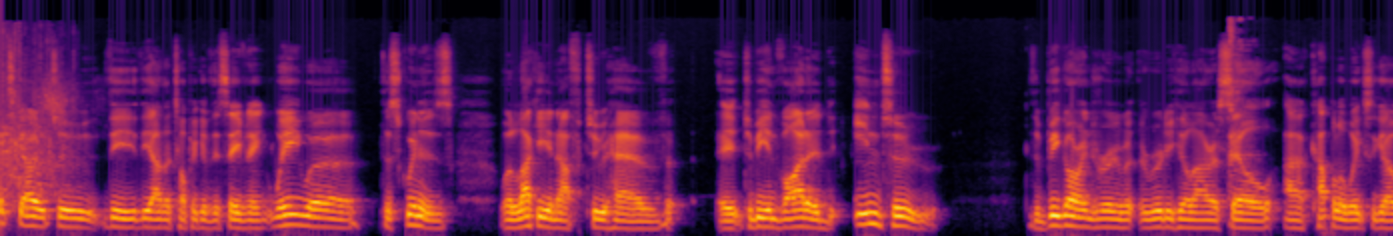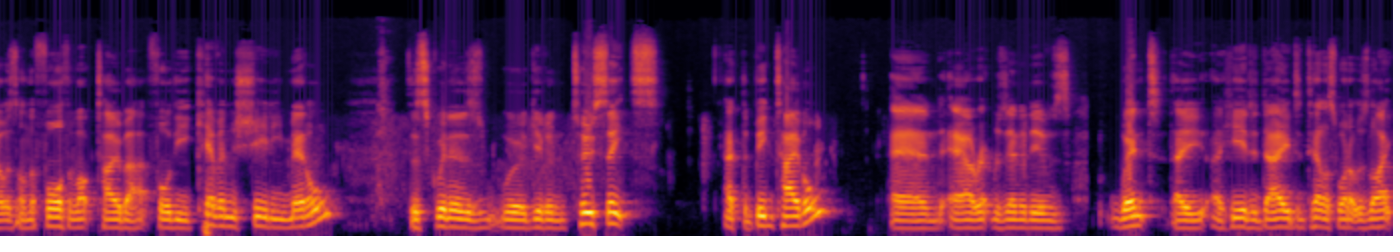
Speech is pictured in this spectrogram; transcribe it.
Let's go to the the other topic of this evening. We were the Squinters were lucky enough to have a, to be invited into the big orange room at the Rooty Hill RSL a couple of weeks ago. It was on the fourth of October for the Kevin Sheedy Medal. The Squinters were given two seats at the big table, and our representatives went. They are here today to tell us what it was like,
